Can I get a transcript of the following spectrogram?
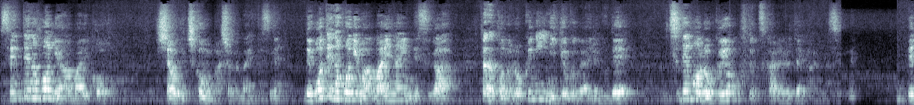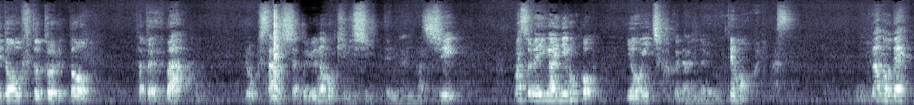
先手の方にはあまりこう飛車を打ち込む場所がないんですね。で後手の方にもあまりないんですがただこの6二に玉がいるのでいつでも6四歩と突かれる手がありますよね。で同歩と取ると例えば6三飛車というのも厳しい一手になりますし、まあ、それ以外にもこう4一角成のような手もなので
